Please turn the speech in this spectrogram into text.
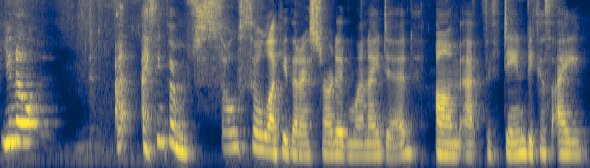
you know, I, I think I'm so, so lucky that I started when I did um, at 15 because I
